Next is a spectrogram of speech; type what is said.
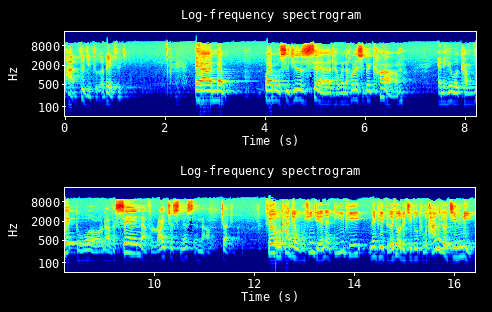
判，自己责备自己。” And Bible says Jesus said, "When the Holy Spirit come." and He will convict the world of sin, of righteousness, and of judgment. ”所以我们看见五旬节呢，第一批那批得救的基督徒，他们就经历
